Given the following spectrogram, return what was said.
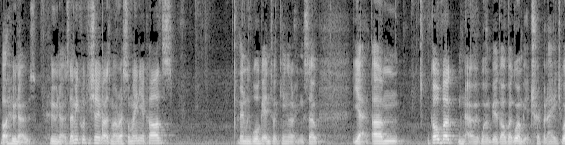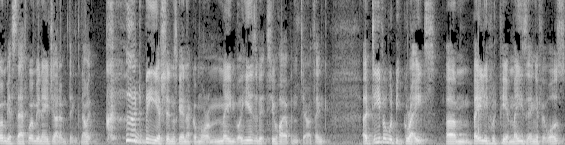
but who knows? Who knows? Let me quickly show you guys my WrestleMania cards. Then we will get into a King of the Ring. So yeah, um, Goldberg. No, it won't be a Goldberg. It won't be a Triple H. Won't be a Seth. Won't be an AJ. I don't think. Now it could be a Shinsuke Nakamura, maybe, but he is a bit too high up in the tier, I think. A Diva would be great. Um, Bayley would be amazing if it was.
